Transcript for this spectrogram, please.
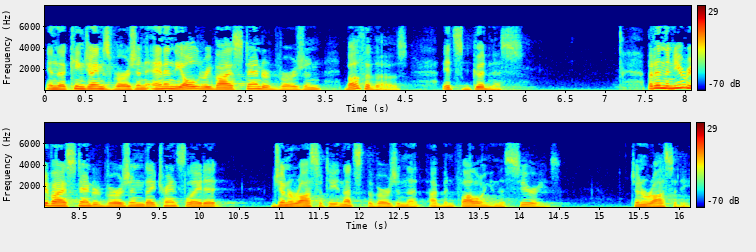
In the King James Version and in the Old Revised Standard Version, both of those, it's goodness. But in the New Revised Standard Version, they translate it generosity, and that's the version that I've been following in this series. Generosity.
